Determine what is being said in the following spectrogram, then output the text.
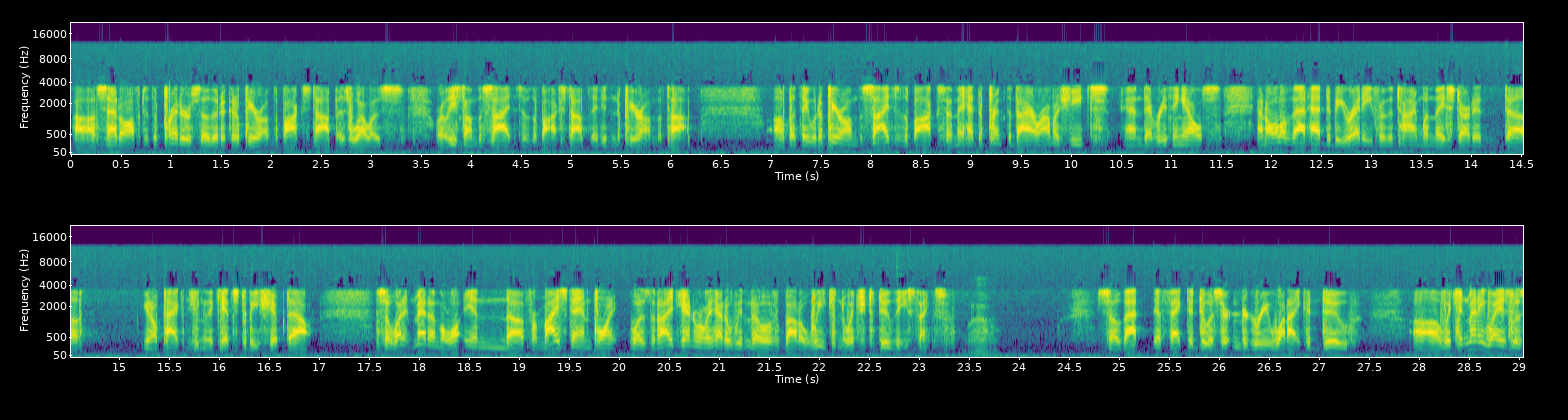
uh, sent off to the printer so that it could appear on the box top as well as, or at least on the sides of the box top. They didn't appear on the top. Uh, but they would appear on the sides of the box, and they had to print the diorama sheets and everything else, and all of that had to be ready for the time when they started, uh, you know, packaging the kits to be shipped out. So what it meant in the in uh, from my standpoint was that I generally had a window of about a week in which to do these things. Wow. So affected to a certain degree what I could do, uh, which in many ways was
